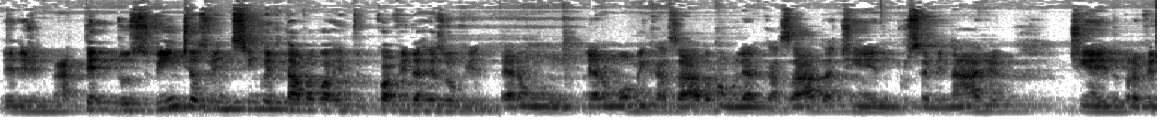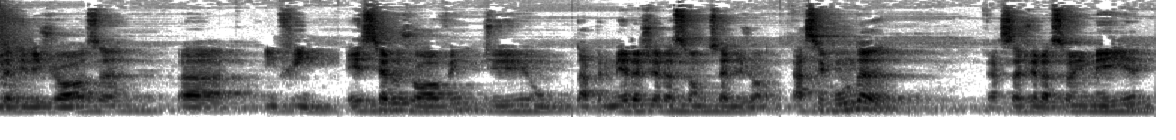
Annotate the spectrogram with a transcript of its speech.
ele até dos 20 aos 25 ele estava com, a- vida resolvida. Era um era um homem casado, uma mulher casada, tinha ido para o seminário, tinha ido para a vida religiosa, ah, enfim, esse era o jovem de um, da primeira geração do CLJ. A segunda essa geração e meia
